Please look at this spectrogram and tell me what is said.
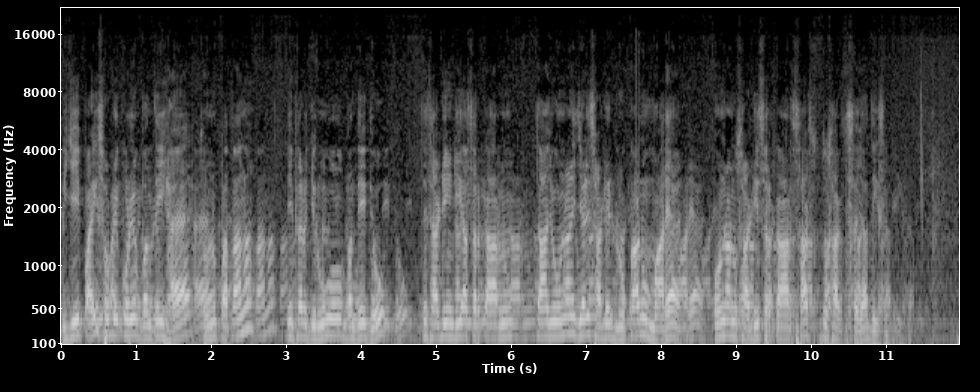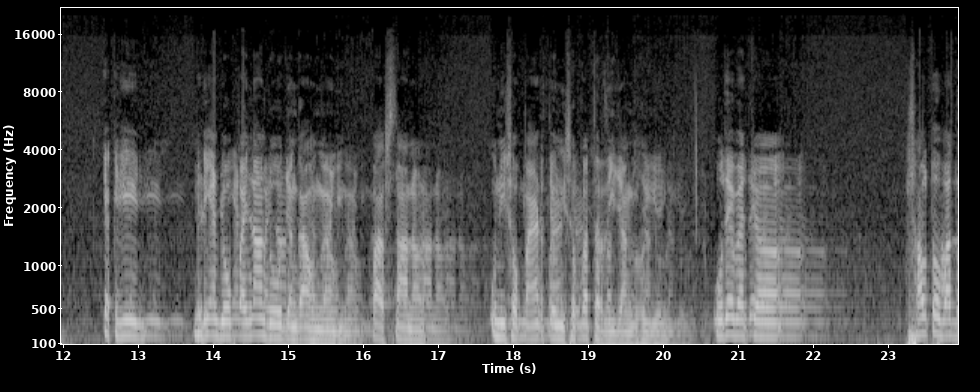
ਵੀ ਜੇ ਭਾਈ ਤੁਹਾਡੇ ਕੋਲੇ ਉਹ ਬੰਦੇ ਹੈ ਤੁਹਾਨੂੰ ਪਤਾ ਨਾ, ਤੇ ਫਿਰ ਜ਼ਰੂਰ ਉਹ ਬੰਦੇ ਦਿਓ। ਤੇ ਸਾਡੀ ਇੰਡੀਆ ਸਰਕਾਰ ਨੂੰ, ਤਾਂ ਜੋ ਉਹਨਾਂ ਨੇ ਜਿਹੜੇ ਸਾਡੇ ਲੋਕਾਂ ਨੂੰ ਮਾਰਿਆ, ਉਹਨਾਂ ਨੂੰ ਸਾਡੀ ਸਰਕਾਰ ਸਖਤ ਤੋਂ ਸਖਤ ਸਜ਼ਾ ਦੇ ਸਕੇ। ਇੱਕ ਜੀ, ਜਿਹੜੀਆਂ ਜੋ ਪਹਿਲਾਂ ਦੋ ਜੰਗਾਂ ਹੋਈਆਂ ਜੀ, ਪਾਕਿਸਤਾਨ ਨਾਲ 1965 ਤੇ 1971 ਦੀ ਜੰਗ ਹੋਈ ਹੈ ਜੀ। ਉਹਦੇ ਵਿੱਚ ਸਭ ਤੋਂ ਵੱਧ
